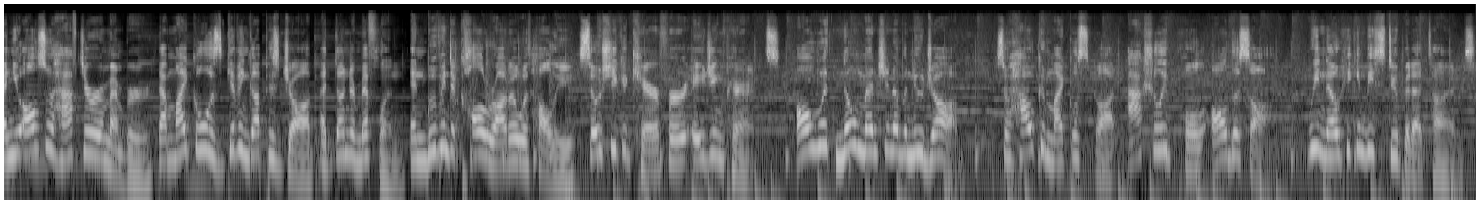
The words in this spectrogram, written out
And you also have to remember that Michael was giving up his job at Dunder Mifflin and moving to Colorado with Holly so she could care for her aging parents, all with no mention of a new job. So, how could Michael Scott actually pull all this off? We know he can be stupid at times,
